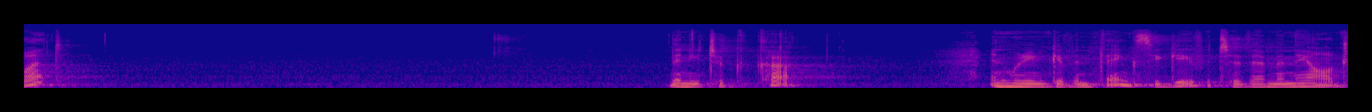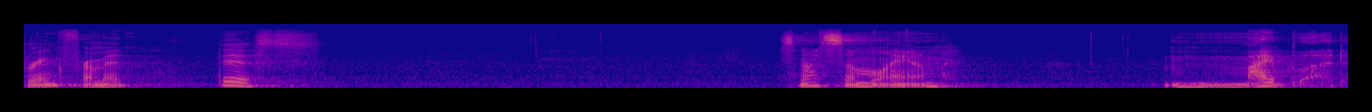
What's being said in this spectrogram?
what? Then he took a cup. And when he'd given thanks, he gave it to them, and they all drank from it. This. It's not some lamb, my blood.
